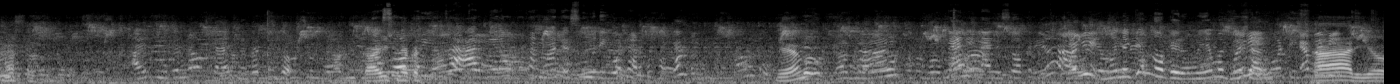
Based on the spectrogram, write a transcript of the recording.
મસ્ત એમ? હું. રહ્યો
